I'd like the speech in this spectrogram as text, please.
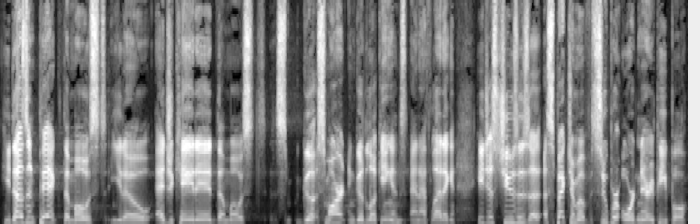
He doesn't pick the most, you know, educated, the most good, smart and good looking and, and athletic. And he just chooses a, a spectrum of super ordinary people,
